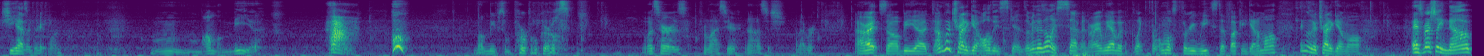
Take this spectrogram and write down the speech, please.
she has a great one. Mm, Mamma mia! Ha! Whew! Love me some purple girls. What's hers from last year? No, it's just whatever. All right, so I'll be. Uh, I'm gonna try to get all these skins. I mean, there's only seven, right? We have a, like th- almost three weeks to fucking get them all. I think I'm gonna try to get them all. Especially now,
